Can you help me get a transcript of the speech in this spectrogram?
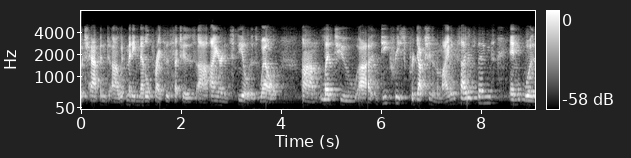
which happened uh, with many metal prices such as uh, iron and steel as well, um, led to uh, decreased production in the mining side of things and was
